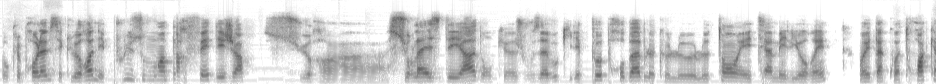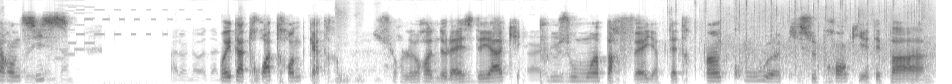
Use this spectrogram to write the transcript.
Donc le problème c'est que le run est plus ou moins parfait déjà sur, euh, sur la SDA, donc euh, je vous avoue qu'il est peu probable que le, le temps ait été amélioré. On est à quoi? 3.46 I don't know what that On est à 3.34 sur le run de la SDA qui est plus ou moins parfait. Il y a peut-être un coup euh, qui se prend qui n'était pas,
